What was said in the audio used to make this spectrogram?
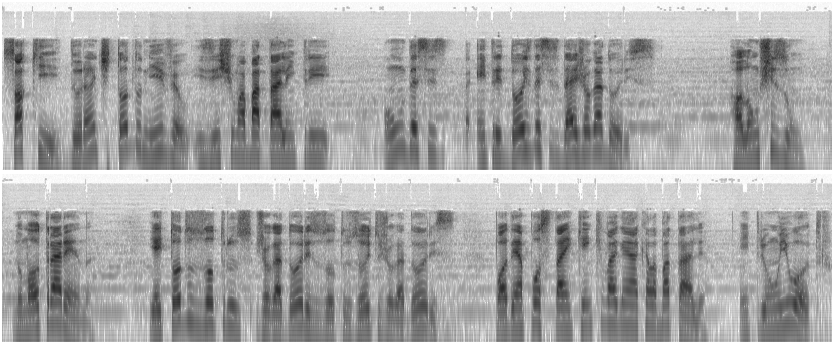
Só que, durante todo o nível, existe uma batalha entre um desses... Entre dois desses dez jogadores. Rola um x1 numa outra arena. E aí todos os outros jogadores, os outros oito jogadores podem apostar em quem que vai ganhar aquela batalha entre um e o outro.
